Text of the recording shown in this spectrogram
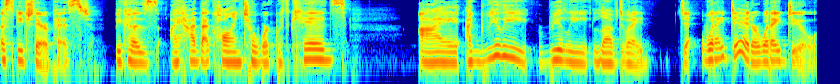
a speech therapist because I had that calling to work with kids. I I really really loved what I did, what I did or what I do.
